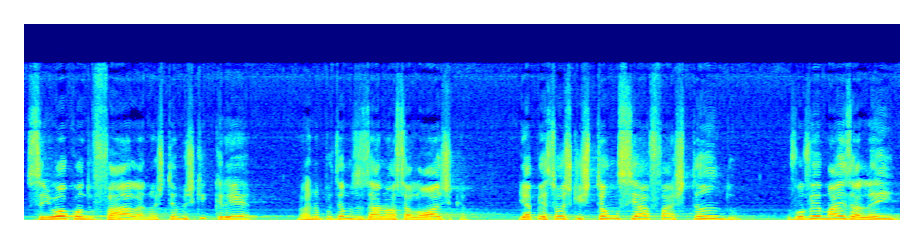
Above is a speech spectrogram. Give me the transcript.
O Senhor, quando fala, nós temos que crer. Nós não podemos usar a nossa lógica. E há pessoas que estão se afastando. Eu vou ver mais além.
